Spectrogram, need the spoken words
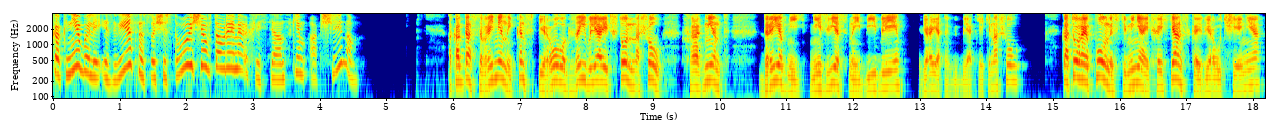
как не были известны существующим в то время христианским общинам. А когда современный конспиролог заявляет, что он нашел фрагмент древней неизвестной Библии, вероятно, в библиотеке нашел, которая полностью меняет христианское вероучение.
